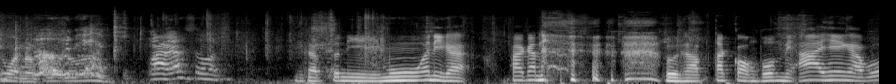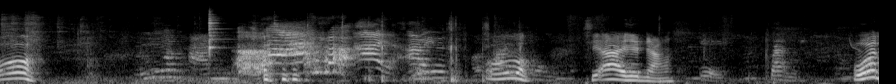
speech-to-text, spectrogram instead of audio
ชวนนะโอ้ยน้อยว่าแล้วโซนนี่ครับตัวนี้หมูอันนี้ก็พากัน โอ้ครับตากล่องผมนี่อายแฮงครับโอ้ไอ้ไอ้โอ้สิอายเฮ็ดหยังเก๋ปั่นอ้วน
